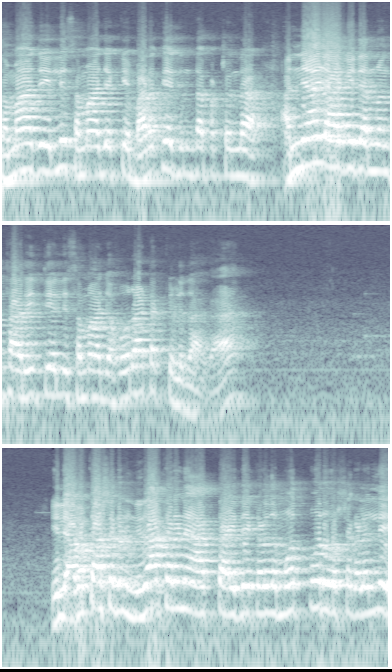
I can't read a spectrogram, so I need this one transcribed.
ಸಮಾಜ ಇಲ್ಲಿ ಸಮಾಜಕ್ಕೆ ಭಾರತೀಯ ಜನತಾ ಪಕ್ಷದಿಂದ ಅನ್ಯಾಯ ಆಗಿದೆ ಅನ್ನುವಂತಹ ರೀತಿಯಲ್ಲಿ ಸಮಾಜ ಹೋರಾಟಕ್ಕಿಳಿದಾಗ ಇಲ್ಲಿ ಅವಕಾಶಗಳು ನಿರಾಕರಣೆ ಆಗ್ತಾ ಇದೆ. ಕಳೆದ ಮೂವತ್ಮೂರು ವರ್ಷಗಳಲ್ಲಿ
